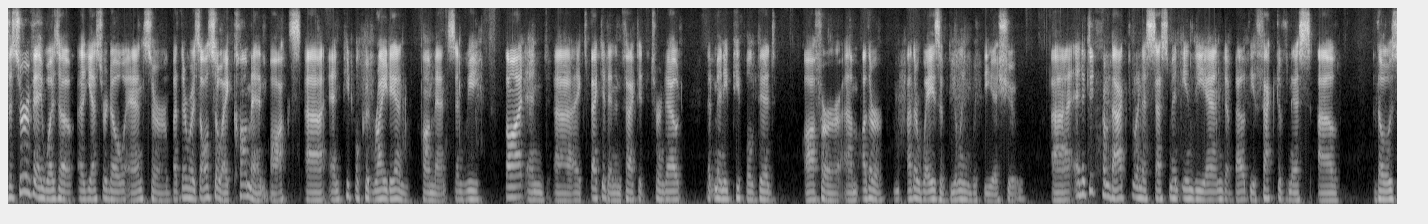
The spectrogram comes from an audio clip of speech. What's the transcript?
the survey was a, a, yes or no answer, but there was also a comment box, uh, and people could write in comments. And we thought and uh, expected, and in fact, it turned out that many people did offer um, other other ways of dealing with the issue. Uh, and it did come back to an assessment in the end about the effectiveness of those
